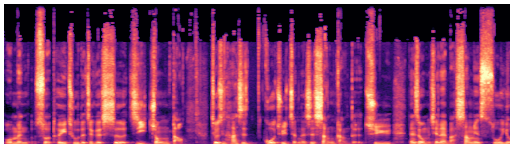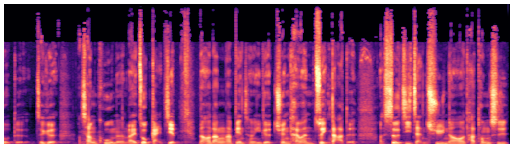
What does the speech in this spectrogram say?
我们所推出的这个设计中岛，就是它是过去整个是商港的区域，但是我们现在把上面所有的这个仓库呢来做改建，然后当它变成一个全台湾最大的设计展区，然后它同时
